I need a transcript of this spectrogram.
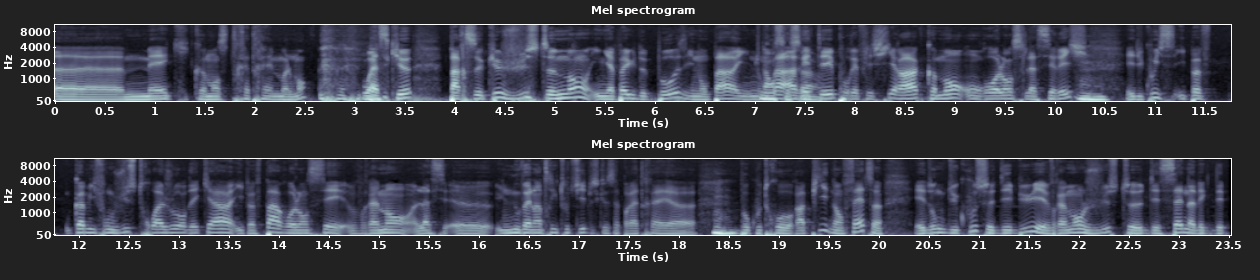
euh, mais qui commence très très mollement Ouais. parce que parce que justement il n'y a pas eu de pause ils n'ont pas ils n'ont Non, pas ça, arrêté pour réfléchir à comment on relance la série Mhm. et du coup, ils, ils peuvent, comme ils font juste trois jours d'écart, ils peuvent pas relancer vraiment la, euh, une nouvelle intrigue tout de suite, parce que ça paraîtrait euh, Mhm. beaucoup trop rapide en fait. Et donc, du coup, ce début est vraiment juste euh, des scènes avec des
